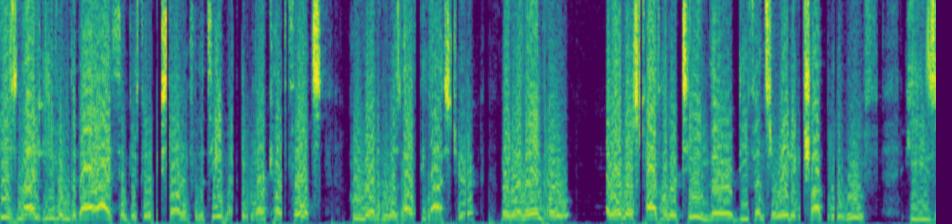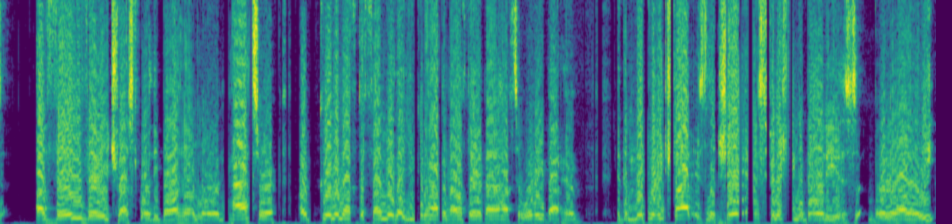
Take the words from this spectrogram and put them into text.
is not even the guy I think is going to be starting for the team. I think Markelle Fultz, who when he was healthy last year, made Orlando an almost 500 team. Their defensive rating shot through the roof. He's a very, very trustworthy ball handler and passer, a good enough defender that you can have him out there and not have to worry about him. The mid-range shot is legit, and his finishing ability is borderline elite.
